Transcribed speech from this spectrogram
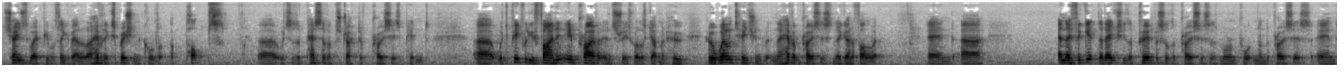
change the way people think about it. I have an expression called a POPS, uh, which is a passive obstructive process pedant. Uh, which people you find in, in, private industry as well as government who, who are well intentioned and they have a process and they're going to follow it. And uh, and they forget that actually the purpose of the process is more important than the process, and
